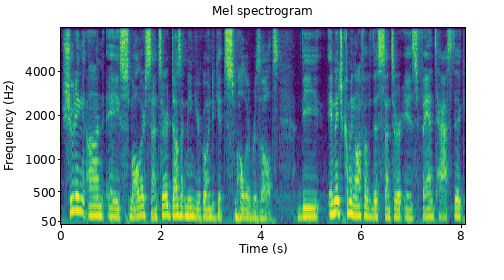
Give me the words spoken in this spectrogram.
Shooting on a smaller sensor doesn't mean you're going to get smaller results. The image coming off of this sensor is fantastic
